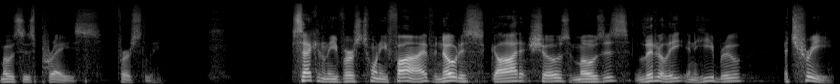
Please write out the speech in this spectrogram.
Moses prays, firstly. Secondly, verse 25, notice God shows Moses, literally in Hebrew, a tree.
